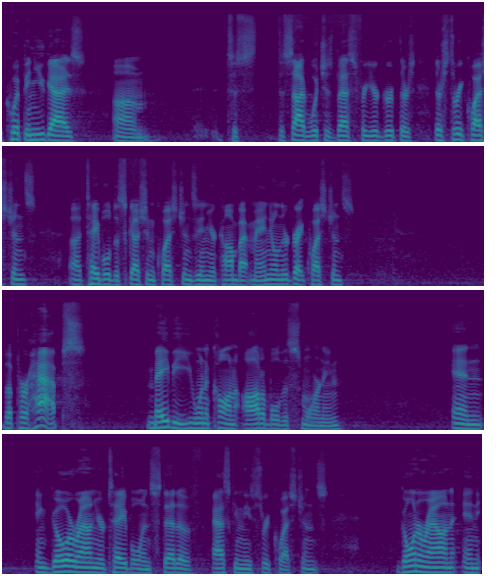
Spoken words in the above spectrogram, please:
equipping you guys um, to s- decide which is best for your group. There's there's three questions, uh, table discussion questions in your combat manual, and they're great questions. But perhaps, maybe you want to call an audible this morning, and and go around your table instead of asking these three questions, going around and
